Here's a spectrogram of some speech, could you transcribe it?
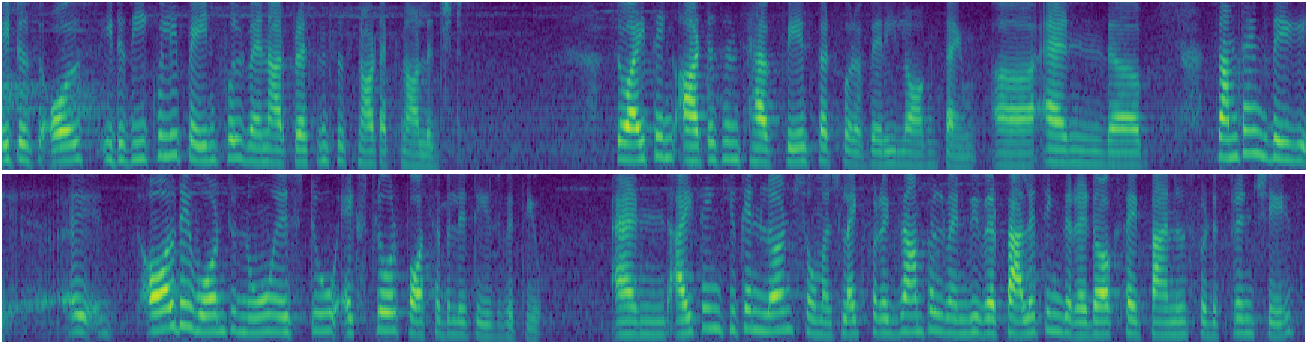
It is also it is equally painful when our presence is not acknowledged. So I think artisans have faced that for a very long time, uh, and uh, sometimes they uh, all they want to know is to explore possibilities with you And I think you can learn so much. Like for example, when we were paletting the red oxide panels for different shades,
